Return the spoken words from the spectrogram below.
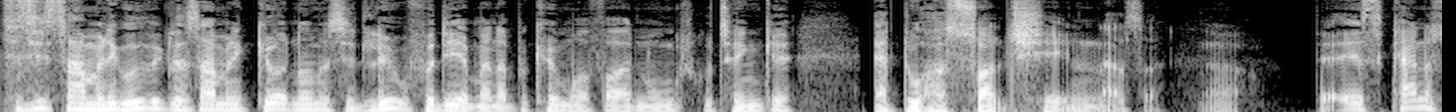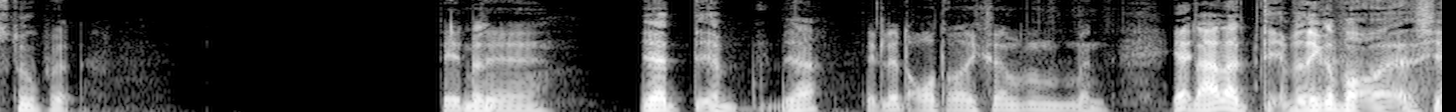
til sidst så har man ikke udviklet sig, så har man ikke gjort noget med sit liv, fordi at man er bekymret for, at nogen skulle tænke, at du har solgt sjælen, altså. Ja. Det er kind of stupid. Det er, et, Men- øh, det Ja, ja, ja. Er et lidt overdrevet eksempel, men, Ja. Nej, nej, jeg ved ikke, hvor, altså,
